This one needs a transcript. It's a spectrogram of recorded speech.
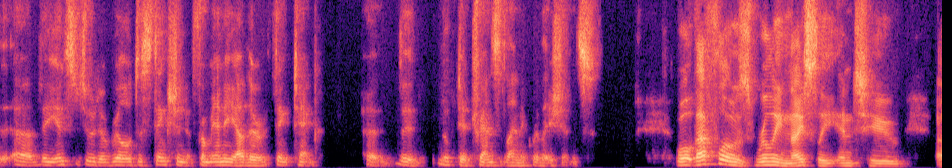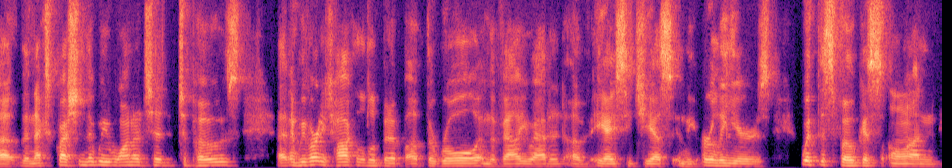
uh, the Institute a real distinction from any other think tank uh, that looked at transatlantic relations. Well, that flows really nicely into uh, the next question that we wanted to, to pose. And we've already talked a little bit about the role and the value added of AICGS in the early years with this focus on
